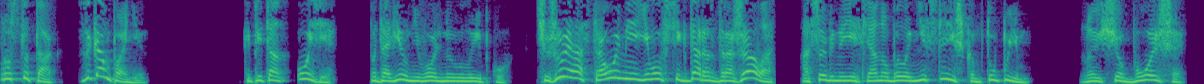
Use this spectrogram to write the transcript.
просто так, за компанию. Капитан Ози подавил невольную улыбку. Чужое остроумие его всегда раздражало, особенно если оно было не слишком тупым. Но еще больше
